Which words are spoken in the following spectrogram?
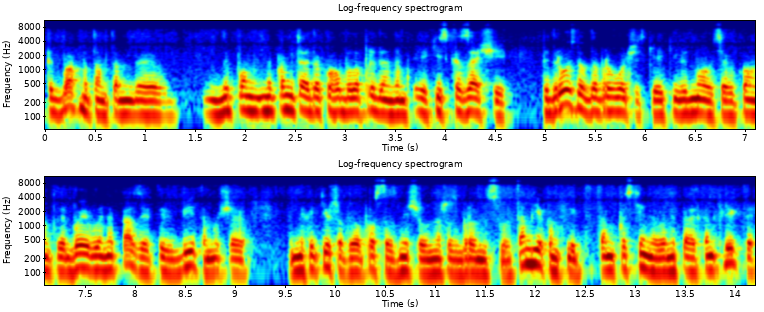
Під Бахмутом там е, не не пам'ятаю до кого було придано там якийсь казачий підрозділ добровольчий, який відмовився виконувати бойові накази, йти в бій, тому що не хотів, щоб його просто знищили наші збройні сили. Там є конфлікти, там постійно виникають конфлікти,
